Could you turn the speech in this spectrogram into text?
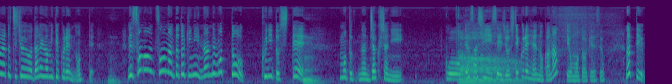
親と父親は誰が見てくれんのって。うん。でそのそうなった時になんでもっと国としてうん。もっとな弱者にこう優しい政治をしてくれへんのかなって思ったわけですよ。だって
